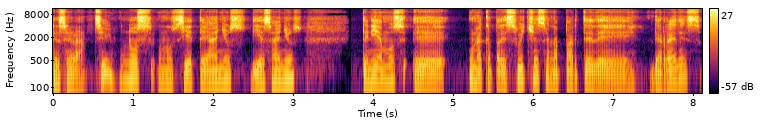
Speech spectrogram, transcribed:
¿qué será? Sí, unos, unos siete años, diez años. Teníamos eh, una capa de switches en la parte de, redes,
